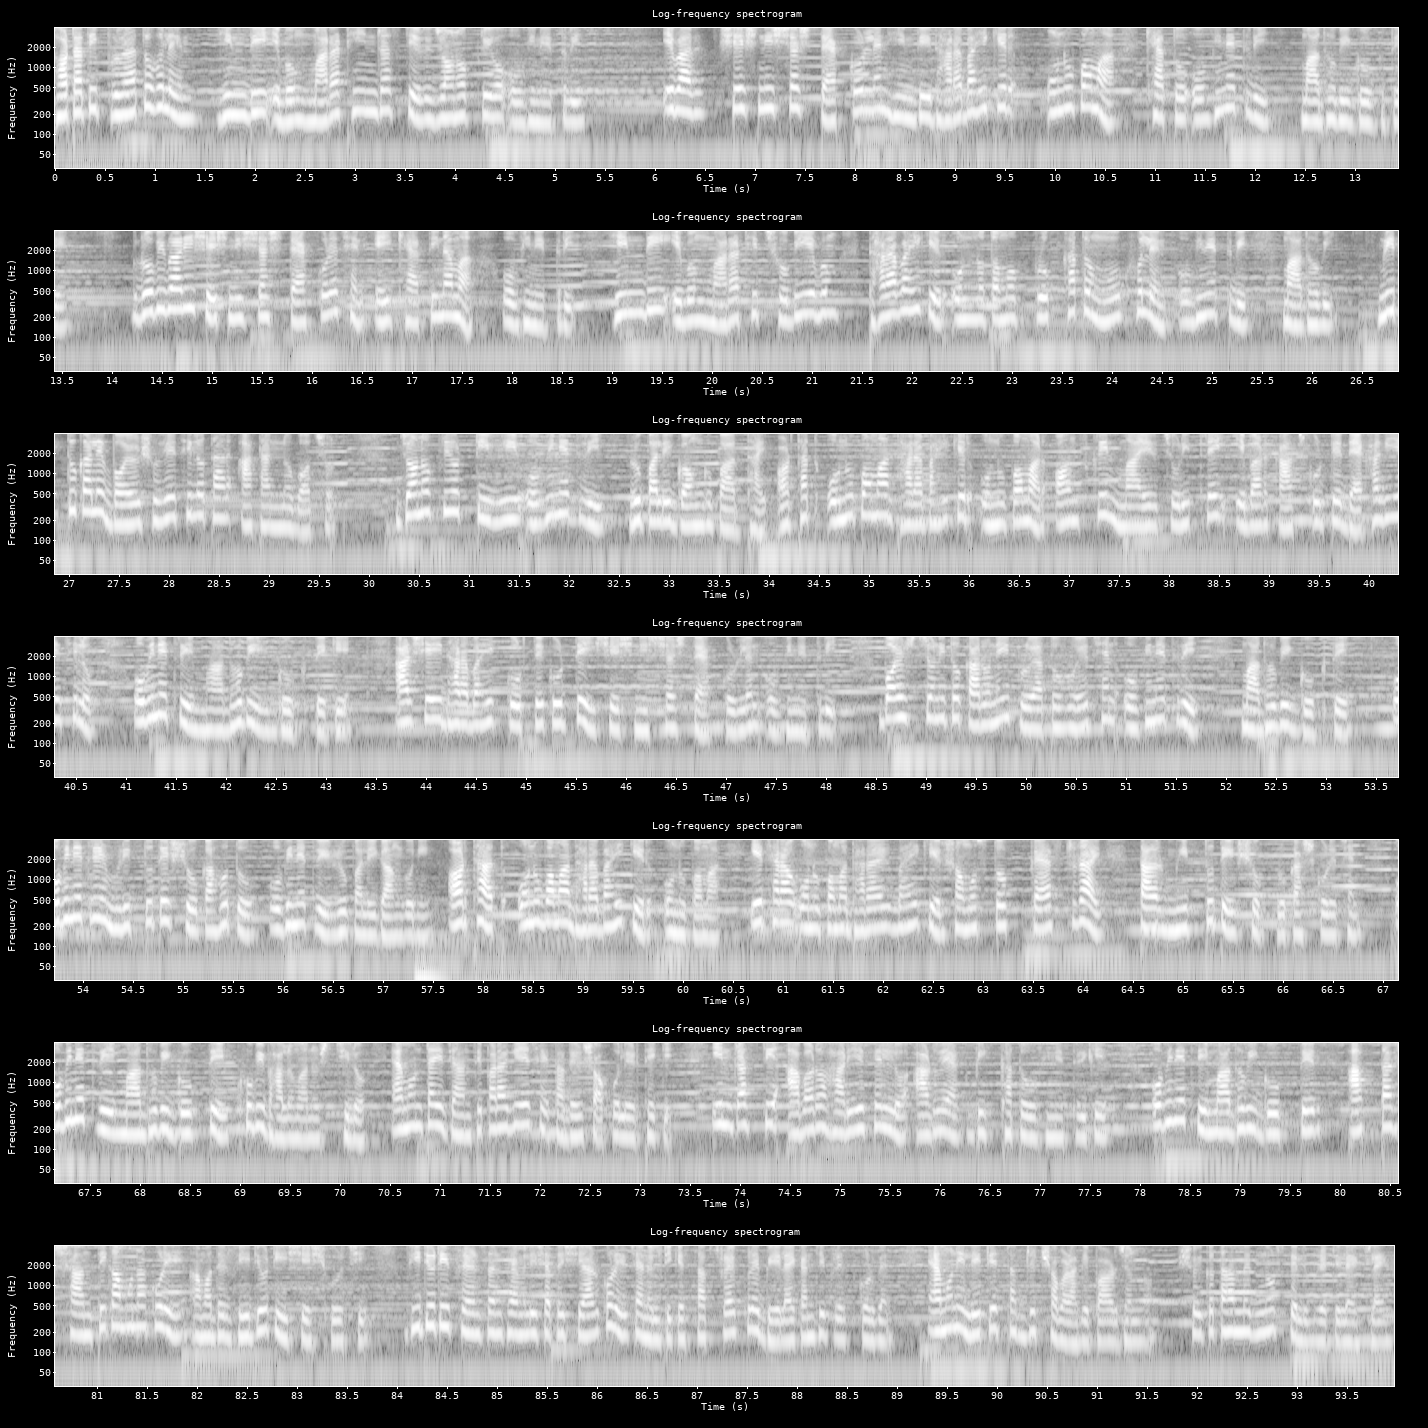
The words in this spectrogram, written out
হঠাৎই প্রয়াত হলেন হিন্দি এবং মারাঠি ইন্ডাস্ট্রির জনপ্রিয় অভিনেত্রী। এবার শেষ নিঃশ্বাস ত্যাগ করলেন হিন্দি ধারাবাহিকের অনুপমা খ্যাত অভিনেত্রী মাধবী গোগদে রবিবারই শেষ নিঃশ্বাস ত্যাগ করেছেন এই খ্যাতিনামা অভিনেত্রী। হিন্দি এবং মারাঠি ছবি এবং ধারাবাহিকের অন্যতম প্রখ্যাত মুখ হলেন অভিনেত্রী মাধবী। মৃত্যুকালে বয়স হয়েছিল তার আটান্ন বছর। জনপ্রিয় টিভি অভিনেত্রী রূপালী গঙ্গোপাধ্যায়, অর্থাৎ অনুপমা ধারাবাহিকের অনুপমার অনস্ক্রিন মায়ের চরিত্রেই এবার কাজ করতে দেখা গিয়েছিল অভিনেত্রী মাধবী গোগতেকে। আর সেই ধারাবাহিক করতে করতেই শেষ নিঃশ্বাস ত্যাগ করলেন অভিনেত্রী। বয়সজনিত কারণেই প্রয়াত হয়েছেন অভিনেত্রী মাধবী গোগতে। অভিনেত্রীর মৃত্যুতে শোকাহত অভিনেত্রী রূপালী গাঙ্গুনি অর্থাৎ অনুপমা ধারাবাহিকের অনুপমা। এছাড়াও অনুপমা ধারাবাহিকের সমস্ত ক্যাস্টরাই তার মৃত্যুতে শোক প্রকাশ করেছেন। অভিনেত্রী মাধবী গোপ্তে খুবই ভালো মানুষ ছিল। এমনটাই জানতে পারা গিয়েছে তাদের সকলের থেকে। ইন্ডাস্ট্রি আবারও হারিয়ে ফেলল আরও এক বিখ্যাত অভিনেত্রীকে। অভিনেত্রী মাধবী গুপ্তের আত্মার শান্তি কামনা করে আমাদের ভিডিওটি শেষ করছি। ভিডিওটি ফ্রেন্ডস অ্যান্ড ফ্যামিলির সাথে শেয়ার করে চ্যানেলটিকে সাবস্ক্রাইব করে বেল আইকনটি প্রেস করবেন। এমনই লেটেস্ট আপডেট সবার আগে পাওয়ার জন্য। Saikat Ahmed Noor celebrity lifeline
